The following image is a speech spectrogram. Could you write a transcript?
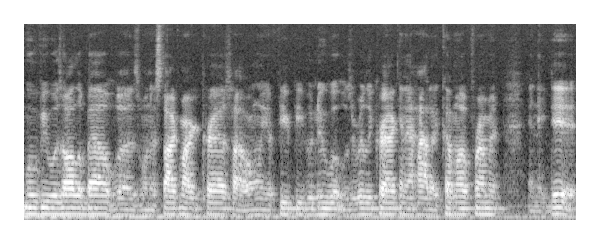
movie was all about. Was when the stock market crashed, how only a few people knew what was really cracking and how to come up from it, and they did.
